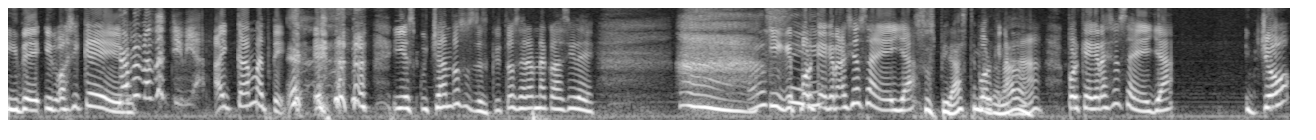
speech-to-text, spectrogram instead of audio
y de, y así que. Ya me vas a chiviar. Ay, cámate. y escuchando sus escritos era una cosa así de. Ah, y sí. porque gracias a ella. Suspiraste, Porque, ajá, porque gracias a ella, yo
